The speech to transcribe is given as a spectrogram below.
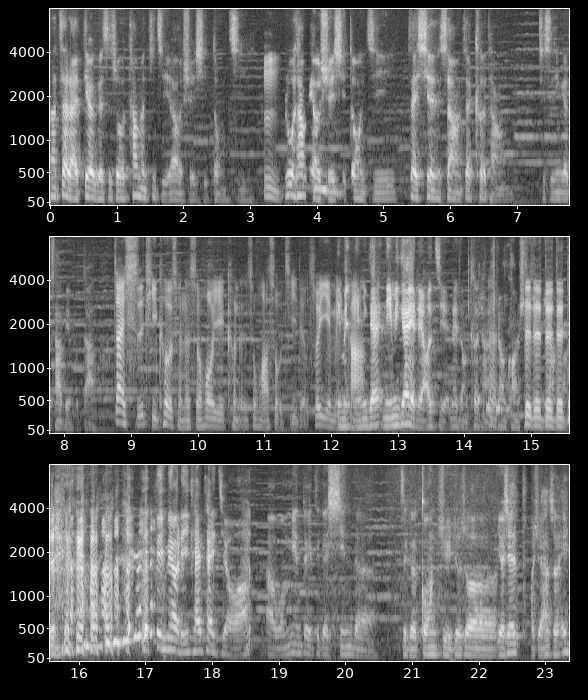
那再来第二个是说，他们自己要有学习动机。嗯，如果他没有学习动机，在线上在课堂，其实应该差别不大吧？在实体课程的时候也可能是划手机的，所以也没你们你们应。该你们应该也了解那种课堂的状况是对对对对对 并没有离开太久啊。啊，我们面对这个新的这个工具，就是说有些同学他说，哎，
